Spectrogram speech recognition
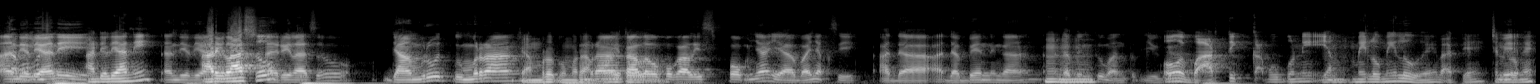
Andiliani. Andiliani, Andiliani. Ari Lasso. Ari Lasso. Jamrut, Bumerang. Jamrut Bumerang. Bumerang. Oh, itu. Kalau vokalis popnya ya banyak sih. Ada ada band kan. Ada band tuh mantep juga. Oh, berarti Kak Bubun nih yang melo-melo ya berarti ya cenderungnya.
